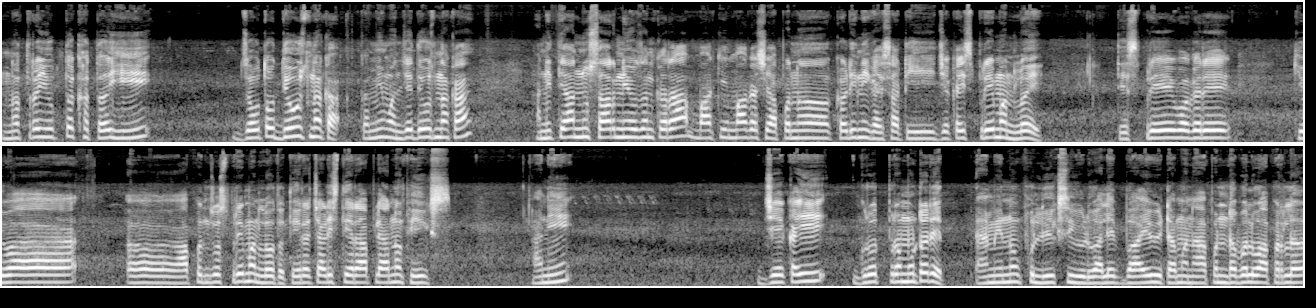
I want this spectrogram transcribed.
नत्रयुक्त खतं ही जो तो देऊच नका. कमी म्हणजे देऊच नका. आणि त्यानुसार नियोजन करा. बाकी मागाशी आपण कडी निघायसाठी जे काही स्प्रे म्हणलो आहे ते स्प्रे वगैरे किंवा आपण जो स्प्रे म्हणलो होतो तेरा चाळीस तेरा आपल्या अनोफिक्स आणि जे काही ग्रोथ प्रमोटर आहेत ॲमिनो फुलविक्स सीडवाले बायोविटा म्हणा आपण डबल वापरलं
